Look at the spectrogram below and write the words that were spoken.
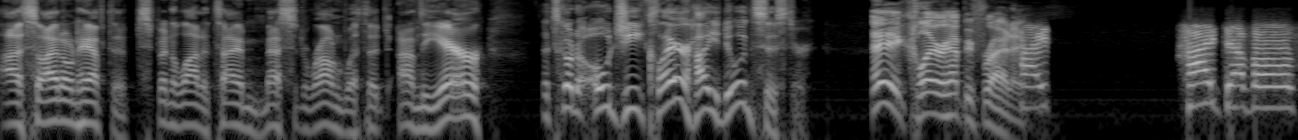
uh, so I don't have to spend a lot of time messing around with it on the air. Let's go to OG Claire. How you doing, sister? Hey, Claire, happy Friday. Hi, hi, Devils.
